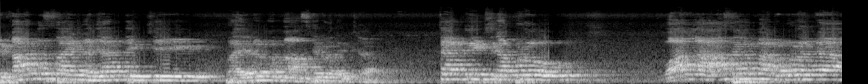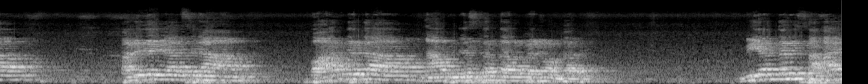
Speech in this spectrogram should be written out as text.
రికార్డు స్థాయి మెజార్టీ ఇచ్చి ప్రజలు నన్ను ఆశీర్వదించారు. మెజార్టీ ఇచ్చినప్పుడు వాళ్ళ ఆశలకు అనుగుణంగా పనిచేయాల్సిన బాధ్యత నా పైన ఉండాలి. మీ అందరి సహాయ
